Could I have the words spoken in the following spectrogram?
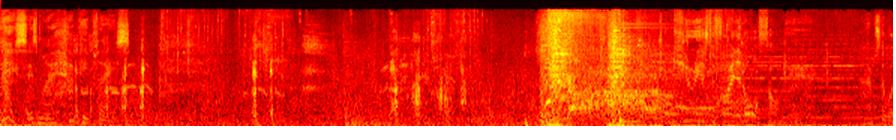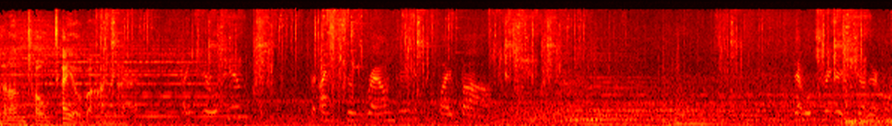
This is my happy place. Curious to find an Orthon here. Perhaps there was an untold tale behind that. I killed him, but I'm surrounded by bombs that will trigger each other off.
